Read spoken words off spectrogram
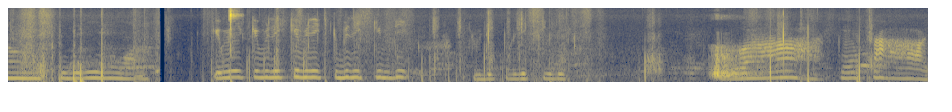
นอนกิบดีนี่หว่ากิบดีกิบดีกิบดีกิบดีกิบดีกิบดีกิบดีกิบดีว้าแกตาย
